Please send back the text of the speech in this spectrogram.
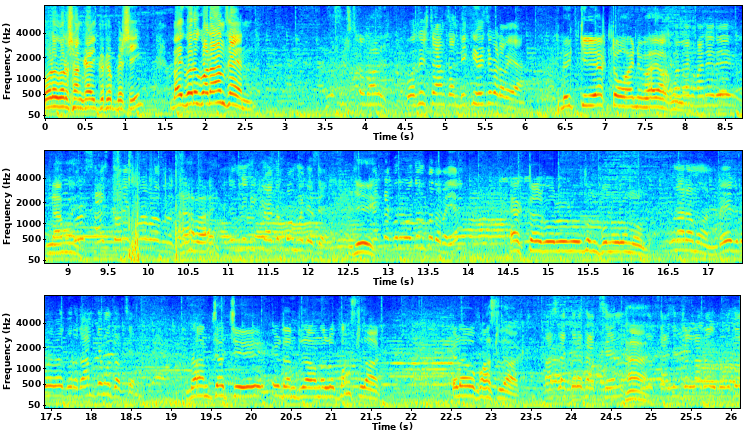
বড় গরুর সংখ্যা খুব বেশি। ভাই গরু কটা আনছেন? পঁচিশটা আনছেন। বিক্রি হয়েছে কটা ভাইয়া? বিক্রি একটা হয়নি ভাই এখন। না ভাই। তো অনেক বড় বড়। হ্যাঁ ভাই। বিক্রি হয়তো কম হইতেছে। জি। একটা গরুর ওজন কত ভাইয়া? একটা গরুর ওজন পনেরো মন পনেরো মণ। বেশ বড় বড় গরু। দাম কেমন যাচ্ছেন? দাম চাচ্ছে এটার দাম হলো পাঁচ লাখ এটাও পাঁচ লাখ পাঁচ লাখ করে যাচ্ছেন। হ্যাঁ। তো size ইনশাল্লাহ ভাই তো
